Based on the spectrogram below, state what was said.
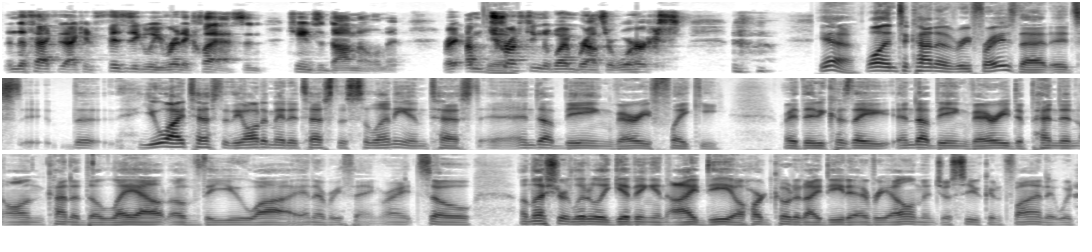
than the fact that I can physically write a class and change the DOM element, right? I'm Yeah. trusting the web browser works. Yeah. Well, and to kind of rephrase that, it's the UI test, or the automated test, the Selenium test end up being very flaky, right? They, because they end up being very dependent on kind of the layout of the UI and everything, right? So unless you're literally giving an ID, a hard coded ID to every element just so you can find it, which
